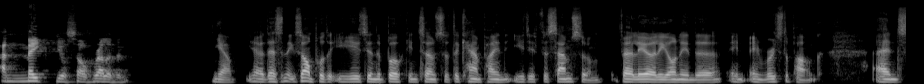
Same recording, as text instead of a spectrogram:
and make yourself relevant. Yeah, you know, there's an example that you use in the book in terms of the campaign that you did for Samsung fairly early on in the in, in Rooster Punk, and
